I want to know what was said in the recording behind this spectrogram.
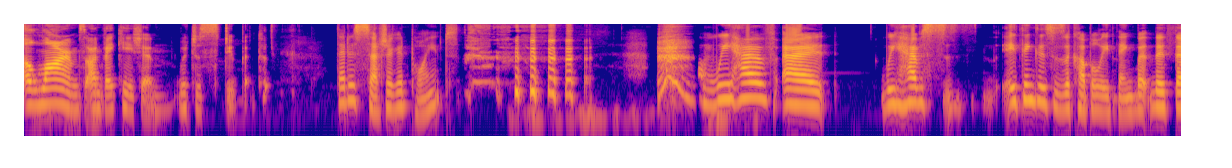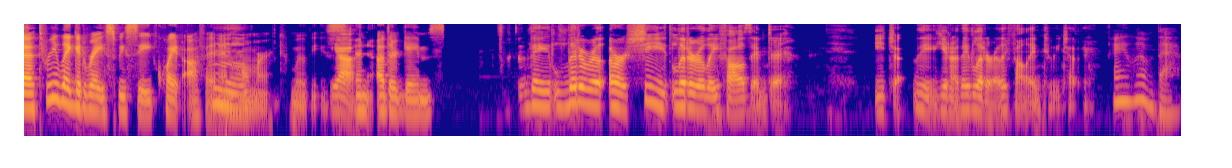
Alarms on vacation, which is stupid. That is such a good point. we have uh we have s- i think this is a coupley thing but the, the three-legged race we see quite often in Mm. hallmark movies Yeah. and other games they literally or she literally falls into each you know they literally fall into each other i love that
